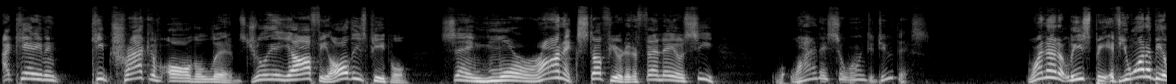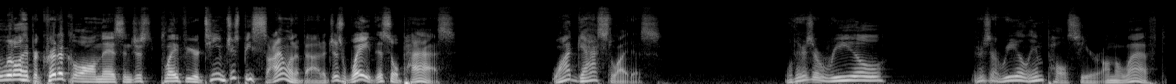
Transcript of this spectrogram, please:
I can't even keep track of all the libs. Julia Ioffe, all these people saying moronic stuff here to defend AOC. Why are they so willing to do this? Why not at least be, if you want to be a little hypocritical on this and just play for your team, just be silent about it. Just wait, this will pass. Why gaslight us? Well, there's a real, there's a real impulse here on the left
